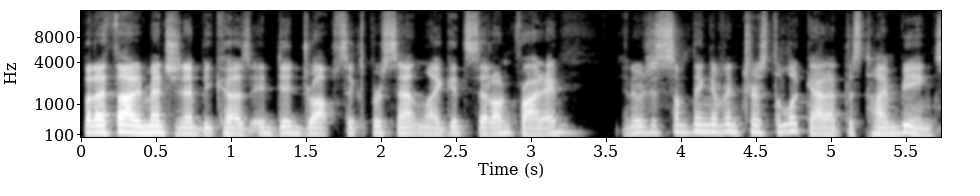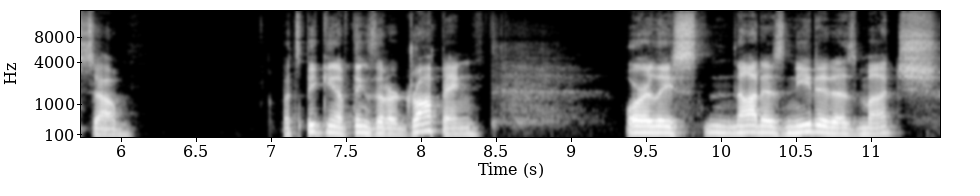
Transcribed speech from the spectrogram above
But I thought I'd mention it because it did drop 6% like it said on Friday, and it was just something of interest to look at at this time being. So, but speaking of things that are dropping, or at least not as needed as much,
